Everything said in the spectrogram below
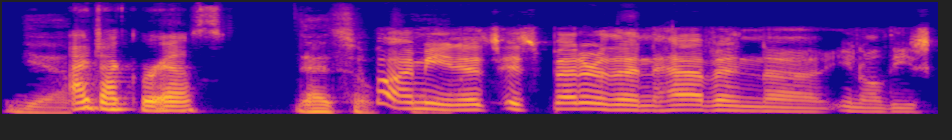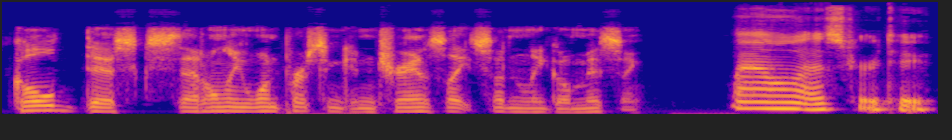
Yeah, I digress. that's okay. Well, I mean, it's it's better than having uh, you know these gold discs that only one person can translate suddenly go missing. Well, that's true too.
